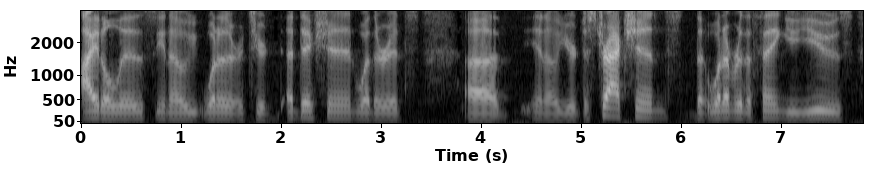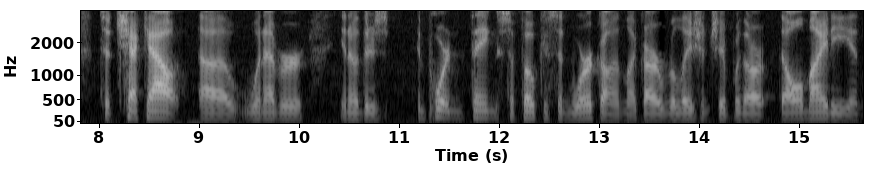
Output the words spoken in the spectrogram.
idol is, you know, whether it's your addiction, whether it's uh, you know your distractions, that whatever the thing you use to check out uh, whenever you know there's important things to focus and work on, like our relationship with our the Almighty and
